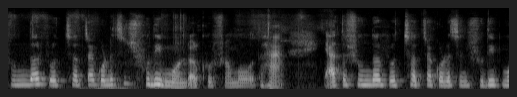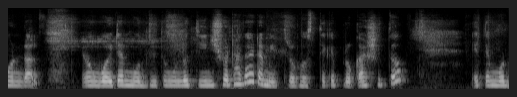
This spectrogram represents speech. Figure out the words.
সুন্দর প্রচ্ছদটা করেছেন সুদীপ মণ্ডল খুব সম্ভবত। হ্যাঁ এত সুন্দর প্রচ্ছদটা করেছেন সুদীপ মণ্ডল এবং বইটার মুদ্রিত মূল্য তিনশো টাকা, এটা মিত্র ঘোষ থেকে প্রকাশিত। এতে মোট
